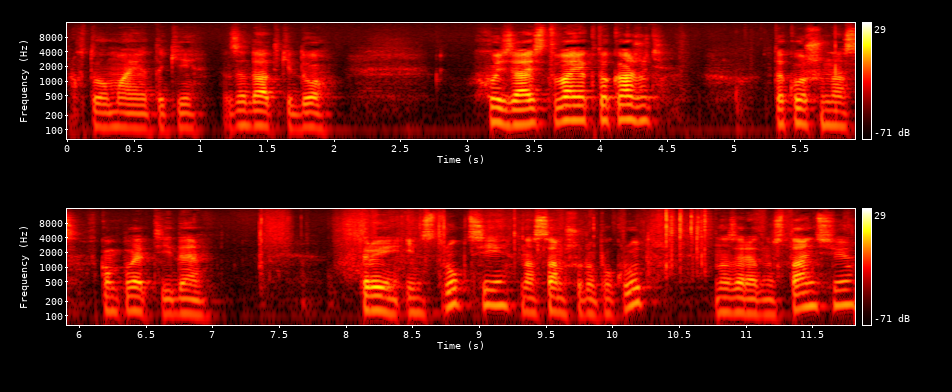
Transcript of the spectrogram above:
хто має такі задатки до хозяйства, як то кажуть. Також у нас в комплекті йде три інструкції на сам шурупокрут, на зарядну станцію.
